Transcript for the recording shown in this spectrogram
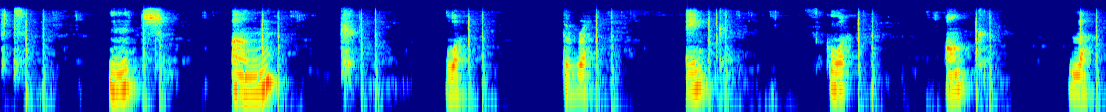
ft, nch, ung, k, w, thr, ank, squ, onk, l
